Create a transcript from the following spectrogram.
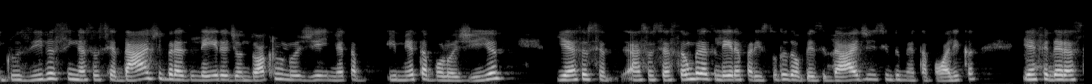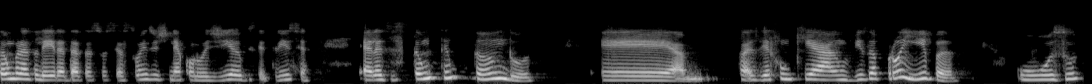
Inclusive, assim, a Sociedade Brasileira de Endocrinologia e, Meta, e Metabologia e a Associação Brasileira para Estudo da Obesidade e Síndrome Metabólica e a Federação Brasileira das Associações de Ginecologia e Obstetrícia, elas estão tentando é, fazer com que a Anvisa proíba o uso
